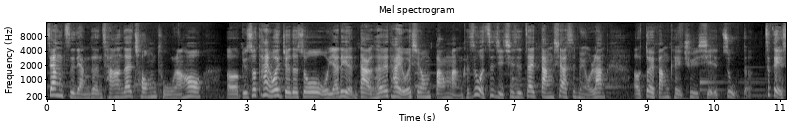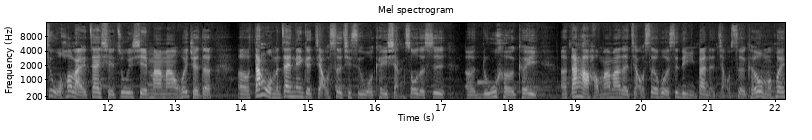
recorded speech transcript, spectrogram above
这样子两个人常常在冲突，然后呃，比如说他也会觉得说我压力很大，可是他也会希望帮忙，可是我自己其实在当下是没有让呃对方可以去协助的，这个也是我后来在协助一些妈妈，我会觉得，呃，当我们在那个角色，其实我可以享受的是，呃，如何可以。呃，当好好妈妈的角色，或者是另一半的角色，可是我们会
